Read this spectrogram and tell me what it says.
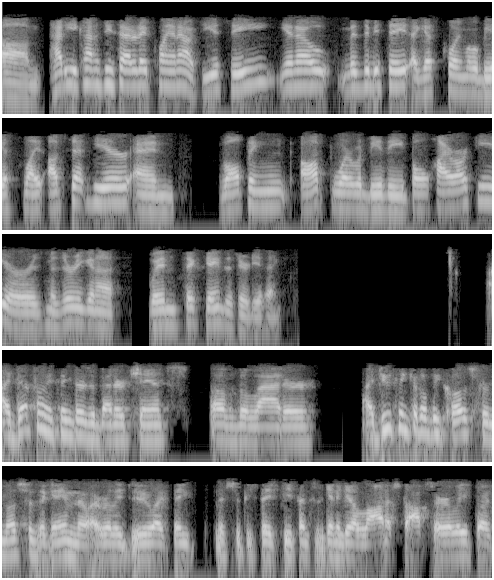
Um, how do you kind of see Saturday playing out? Do you see, you know, Mississippi State, I guess, pulling what would be a slight upset here and vaulting up where would be the bowl hierarchy, or is Missouri going to win six games this year, do you think? I definitely think there's a better chance of the latter. I do think it'll be close for most of the game, though. I really do. I think Mississippi State's defense is going to get a lot of stops early, but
